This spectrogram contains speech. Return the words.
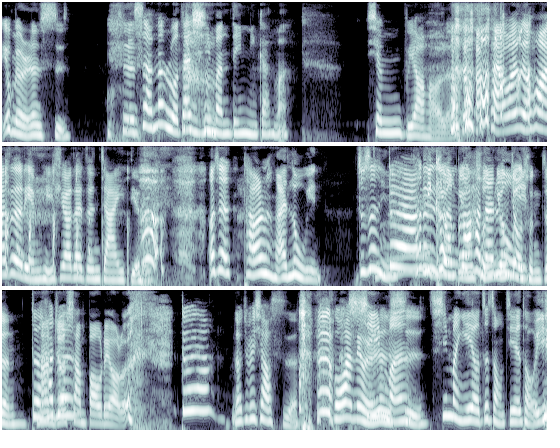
又没有人认识，是啊。那如果在西门町，你干嘛？先不要好了。台湾的话，这个脸皮需要再增加一点。而且台湾人很爱录影，就是你对啊，你可能不知道他在永久存证，对，他就上爆料了。对啊，然后就被笑死了。因为国外没有人认识，西门也有这种街头艺。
